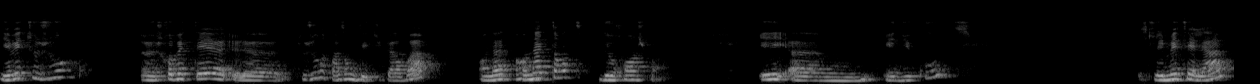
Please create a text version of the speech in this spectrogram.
il y avait toujours, euh, je remettais toujours par exemple des tupperwares en, en attente de rangement. Euh, et, du coup, je les mettais là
